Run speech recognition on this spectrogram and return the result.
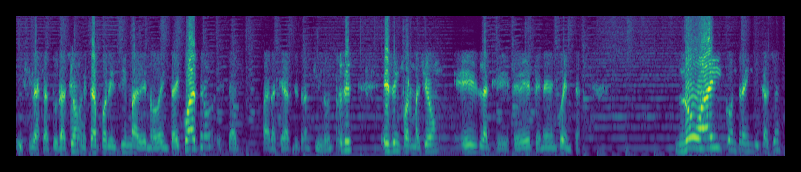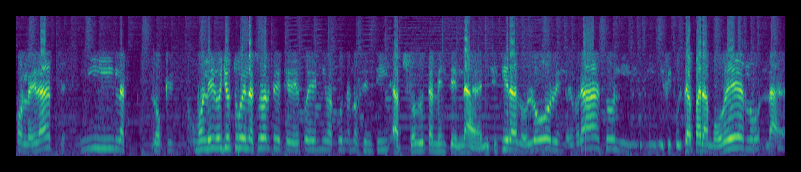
Y si la saturación está por encima de 94, está para quedarse tranquilo. Entonces, esa información es la que se debe tener en cuenta. No hay contraindicación por la edad y lo que, como le digo, yo tuve la suerte de que después de mi vacuna no sentí absolutamente nada, ni siquiera dolor en el brazo, ni, dificultad para moverlo, nada.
